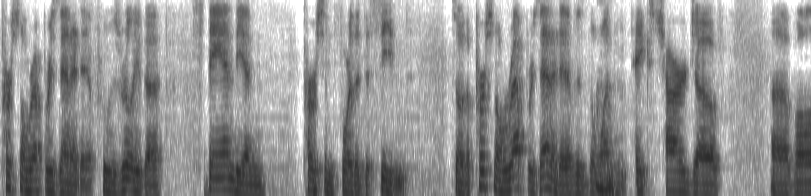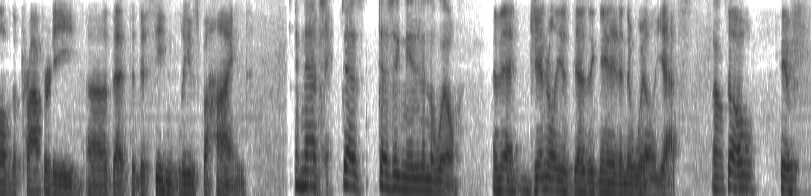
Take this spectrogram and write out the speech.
personal representative, who is really the stand-in person for the decedent. So the personal representative is the one who takes charge of of all of the property uh, that the decedent leaves behind, And that's des- designated in the will. and that generally is designated in the will. Yes. Okay. So if,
